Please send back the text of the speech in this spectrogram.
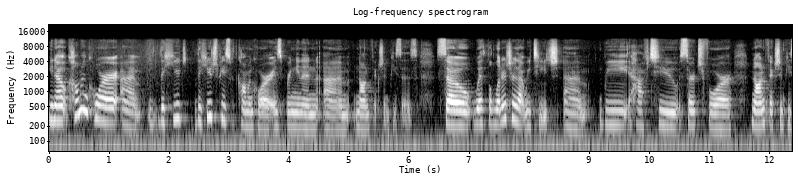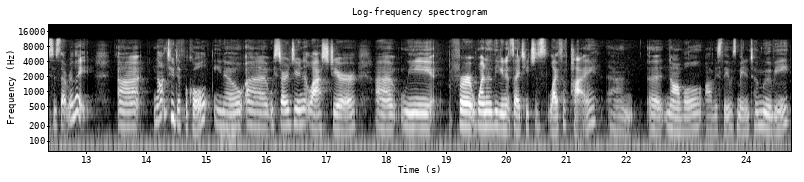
You know, Common Core, um, the, huge, the huge piece with Common Core is bringing in um, nonfiction pieces. So with the literature that we teach, um, we have to search for nonfiction pieces that relate. Uh, not too difficult, you know. Uh, we started doing it last year. Uh, we for one of the units I teach is Life of Pi, um, a novel. Obviously, it was made into a movie,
